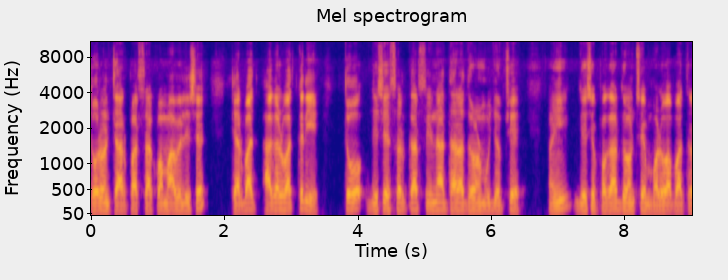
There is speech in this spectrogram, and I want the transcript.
ધોરણ ચાર પાસ રાખવામાં આવેલી છે. ત્યારબાદ આગળ વાત કરીએ તો જે છે સરકારશ્રીના ધારાધોરણ મુજબ છે, અહીં જે છે પગાર ધોરણ છે મળવાપાત્ર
